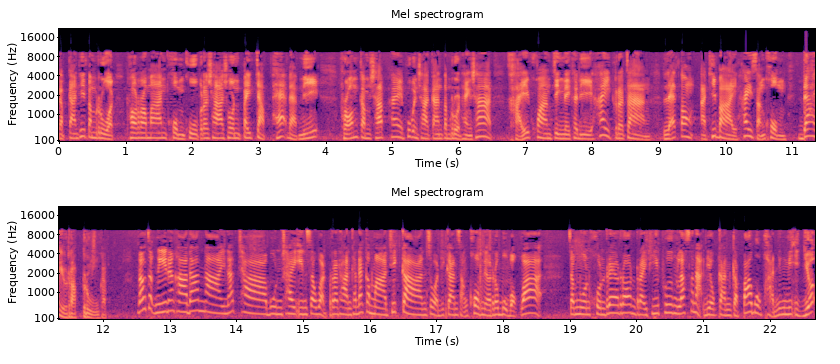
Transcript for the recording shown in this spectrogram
กับการที่ตำรวจทรมานข่มขู่ประชาชนไปจับแพะแบบนี้ พร้อมกำชับให้ผู้บัญชาการตำรวจแห่งชาติ ไขความจริงในคดีให้กระจ่าง และต้องอธิบายให้สังคมได้รับรู้ครับนอกจากนี้นะคะ ด้านนายนัชชาบุญชัยอินทร์สวัสดิ์ประธานคณะกรรมาธิการสวัสดิการสังคมเนี่ยระบุบอกว่า จำนวนคนเร่ร่อนไร้ที่พึ่งลักษณะเดียวกันกับป้าบัวผันยังมีอีกเยอะ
